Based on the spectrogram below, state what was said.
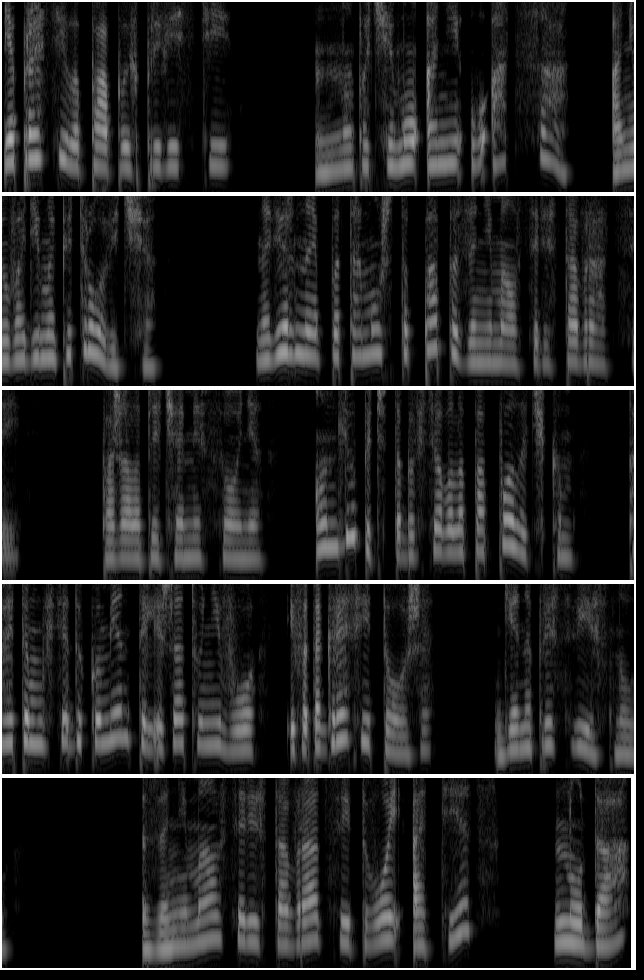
я просила папу их привезти. Но почему они у отца, а не у Вадима Петровича? Наверное, потому что папа занимался реставрацией», — пожала плечами Соня. «Он любит, чтобы все было по полочкам, поэтому все документы лежат у него, и фотографии тоже». Гена присвистнул. Занимался реставрацией твой отец? Ну да.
